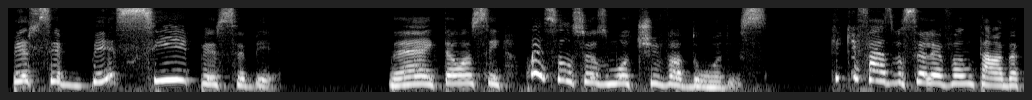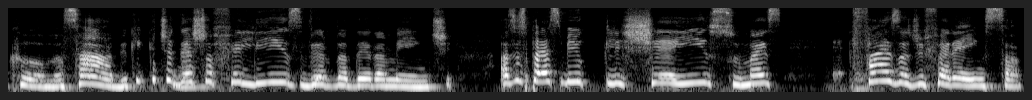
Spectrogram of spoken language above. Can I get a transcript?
perceber, se perceber, né? Então, assim, quais são os seus motivadores? O que, que faz você levantar da cama, sabe? O que, que te deixa feliz verdadeiramente? Às vezes parece meio clichê isso, mas faz a diferença.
